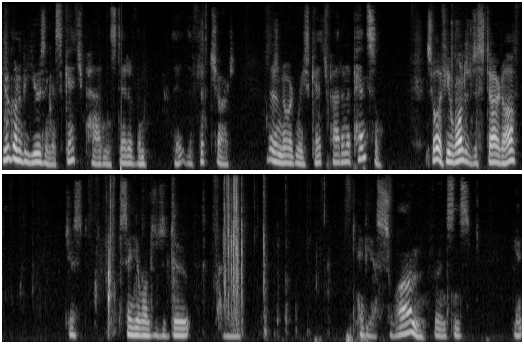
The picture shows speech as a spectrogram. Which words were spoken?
you're going to be using a sketch pad instead of the, the, the flip chart. There's an ordinary sketch pad and a pencil. So if you wanted to start off, just say you wanted to do maybe a swan, for instance. You,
